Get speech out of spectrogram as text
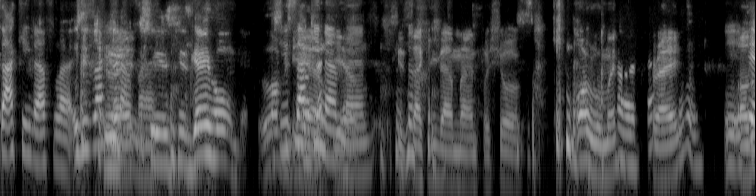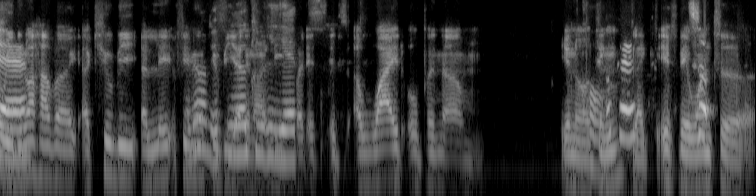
sacking that flag. She's sacking Yeah, that man. She's, she's getting home. Love She's it. Yeah, sacking that yeah. man. She's sacking that man for sure. She's sacking that. Or woman, Oh, that's right? Yeah. Although we do not have a, a QB, a late female QB female yet in our QB league, yet. but it's it's a wide open, um, you know, Call. thing. Okay. Like if they So- want to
